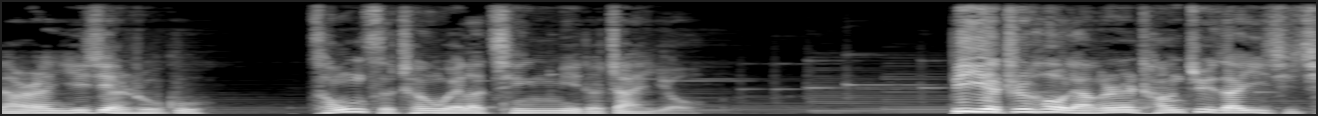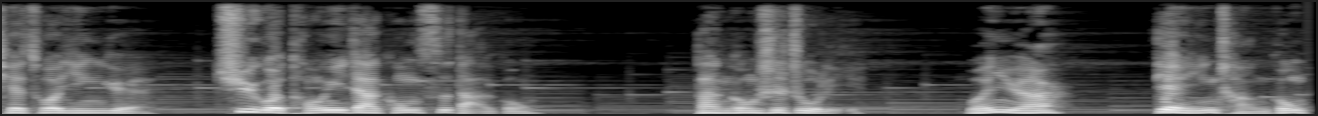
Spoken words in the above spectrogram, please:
两人一见如故，从此成为了亲密的战友。毕业之后，两个人常聚在一起切磋音乐，去过同一家公司打工，办公室助理、文员、电影厂工，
